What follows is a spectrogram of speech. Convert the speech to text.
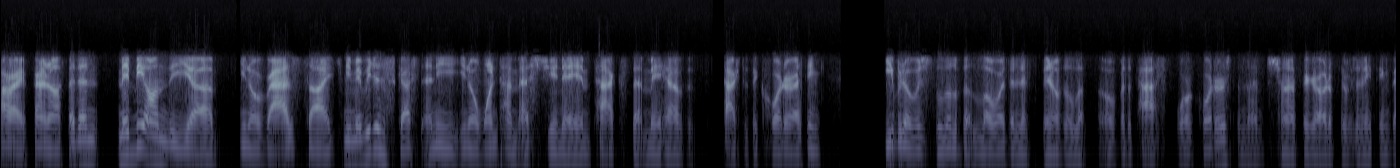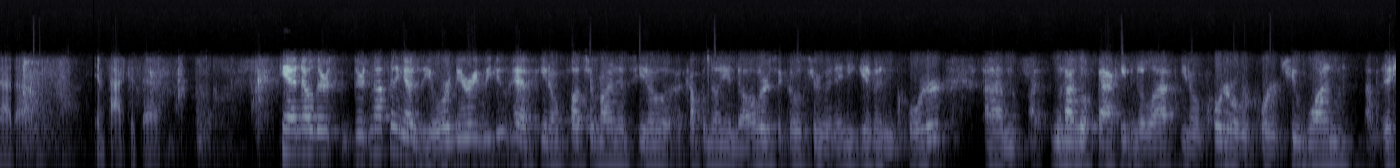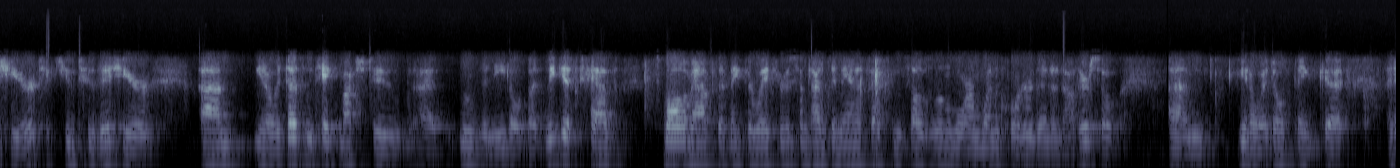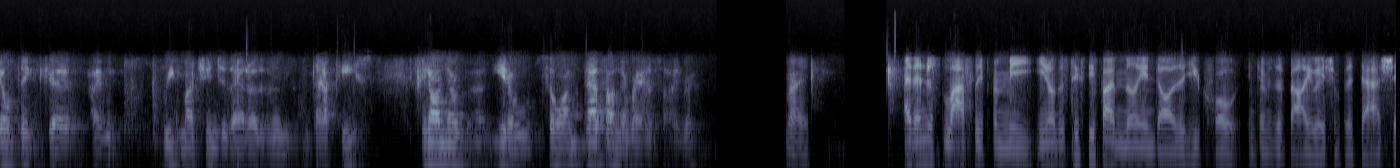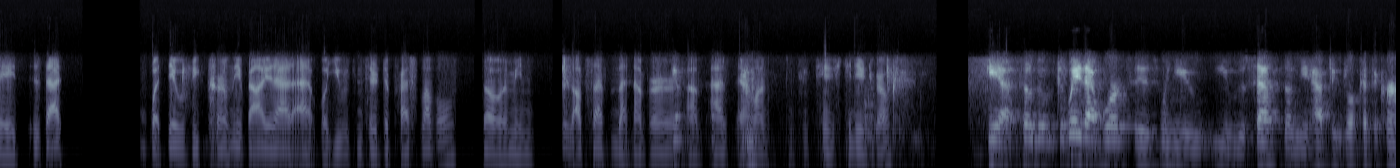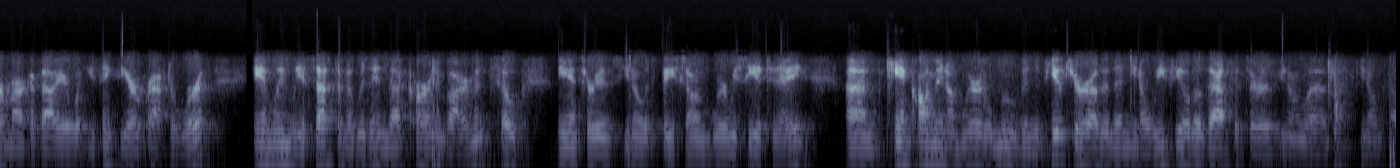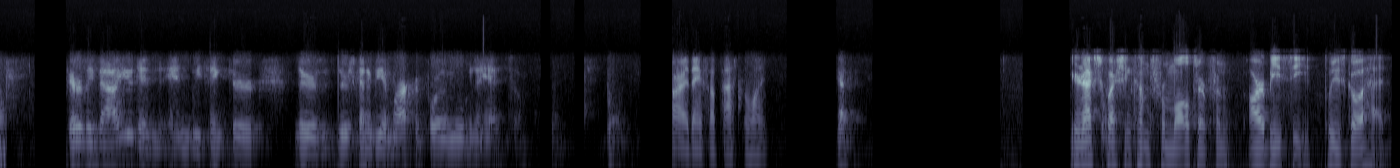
All right, fair enough. And then maybe on the, you know, RAS side, can you maybe discuss any, you know, one-time SG&A impacts that may have impacted the quarter? I think EBITDA was a little bit lower than it's been over the over the past four quarters, and I'm just trying to figure out if there was anything that impacted there. Yeah, no, there's nothing out of the ordinary. We do have, you know, plus or minus, you know, a couple million dollars that go through in any given quarter. When I look back even the last, you know, quarter-over-quarter, Q1 of this year to Q2 this year, you know, it doesn't take much to move the needle. But we just have small amounts that make their way through. Sometimes they manifest themselves a little more in one quarter than another. So, you know, I don't think uh uh I would read much into that other than that piece. And on the, you know, so on, that's on the RAS side, right? Right. And then just lastly from me, you know, the $65 million that you quote in terms of valuation for the Dash 8, is that what they would be currently valued at, at what you would consider depressed levels? So, I mean, there's upside from that number- Yep. Um, as airlines continue to grow? Yeah. So the way that works is when you assess them, you have to look at the current market value or what you think the aircraft are worth. And when we assessed them, it was in that current environment. So the answer is, you know, it's based on where we see it today. Um, can't comment on where it'll move in the future other than, you know, we feel those assets are, you know, uh, fairly valued, and we think there's gonna be a market for them moving ahead, so. All right, thanks. I'll pass the line. Yep. Your next question comes from Walter from RBC. Please go ahead.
